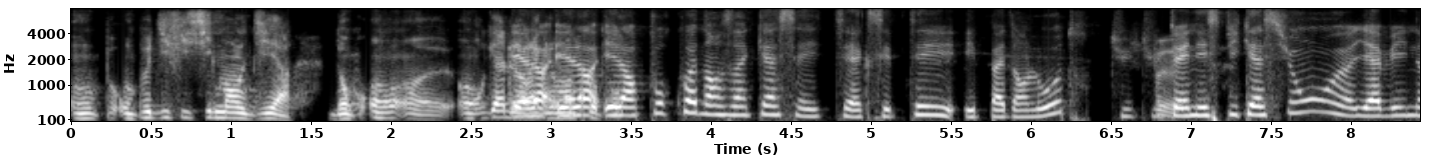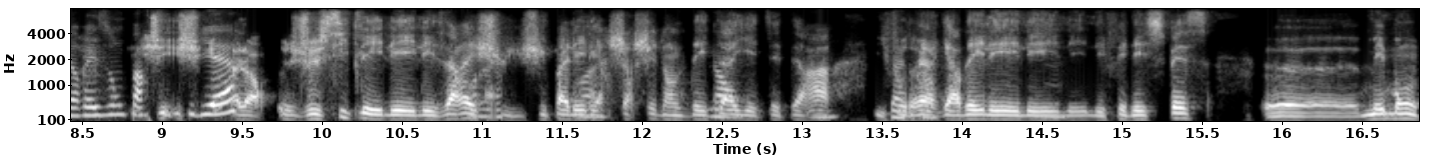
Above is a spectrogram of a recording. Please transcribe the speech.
on, peut difficilement le dire. Donc, on, euh, regarde. Et, alors, et, alors, pourquoi dans un cas ça a été accepté et pas dans l'autre? Tu, as une explication? Il y avait une raison particulière? Alors, je cite les, arrêts. Je ne suis, pas allé les rechercher dans le détail, etc. Il faudrait regarder les, les faits d'espèce. Euh, mais bon,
